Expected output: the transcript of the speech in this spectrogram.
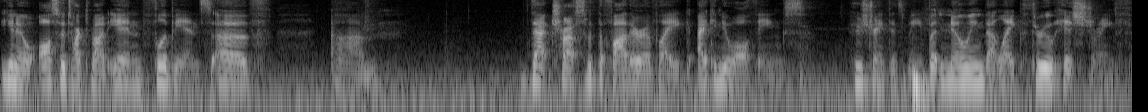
you know, also talked about in Philippians of, um, that trust with the father of like i can do all things who strengthens me but knowing that like through his strength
